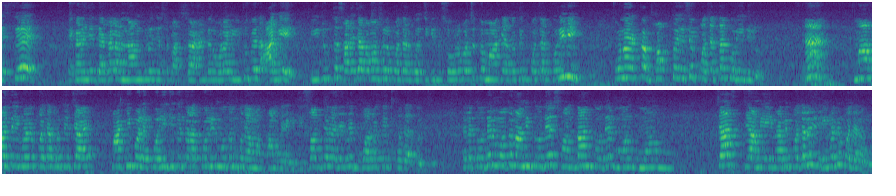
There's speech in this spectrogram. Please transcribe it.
এসছে, এখানে যে দেখালাম নামগুলো যে বাচ্চা হ্যান ওরা ইউটিউবের আগে। ইউটিউব তো সাড়ে চার মাস হলো প্রচার করছি, কিন্তু ষোলো বছর তো মাকে এতদিন প্রচার করিনি। কোনো একটা ভক্ত এসে প্রচারটা করিয়ে দিল। হ্যাঁ? মা হয়তো এইভাবে প্রচার হতে চায়। মা কি বলে? কলিযুগে তোরা কলির মতন করে আমা- আমাকে রেখেছি। সব জায়গায় দেখবে ঘর হতে প্রচার করছে। তাহলে তোদের মতন আমি তোদের সন্তান, তোদের মন মন চাস যে আমি এইভাবে প্রচার এইভাবে প্রচার হব।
